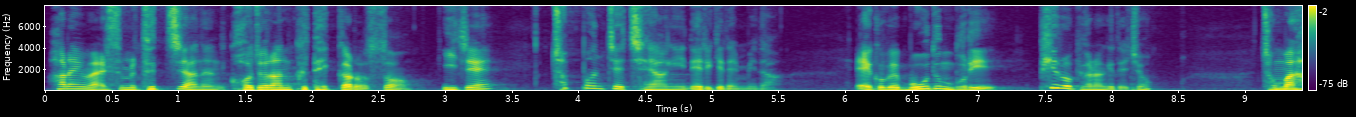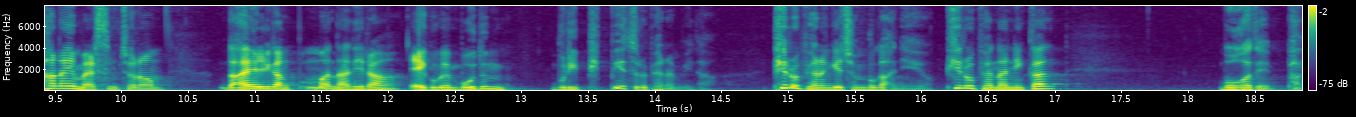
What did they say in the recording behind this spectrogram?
하나님의 말씀을 듣지 않은 거절한 그 대가로서 이제 첫 번째 재앙이 내리게 됩니다. 애굽의 모든 물이 피로 변하게 되죠. 정말 하나님의 말씀처럼 나일강뿐만 아니라 애굽의 모든 물이 핏빛으로 변합니다. 피로 변한 게 전부가 아니에요. 피로 변하니까 뭐가 돼? 바,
